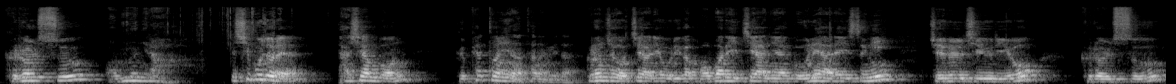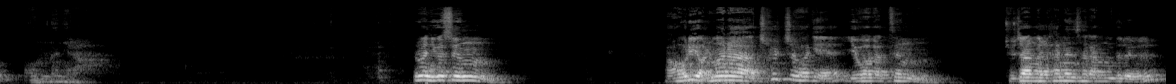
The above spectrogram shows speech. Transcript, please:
그럴 수 없느니라. 15절에 다시 한번 그 패턴이 나타납니다. 그런즉 어찌하리요? 우리가 법 아래 있지 아니하고 은혜 아래 있으니 죄를 지으리요? 그럴 수 없느니라. 여러분 이것은 바울이 얼마나 철저하게 이와 같은 주장을 하는 사람들을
